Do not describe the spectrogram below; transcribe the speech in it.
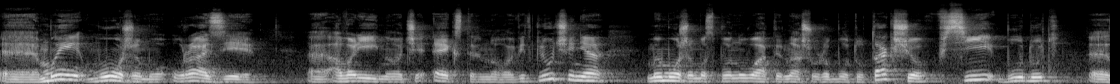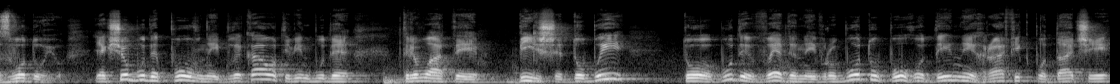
Е, Ми можемо у разі е, аварійного чи екстреного відключення, ми можемо спланувати нашу роботу так, що всі будуть е, з водою. Якщо буде повний блекаут і він буде тривати більше доби, то буде введений в роботу погодинний графік подачі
